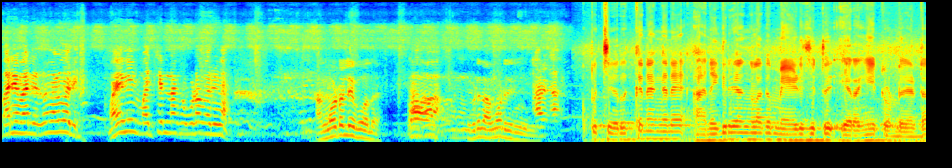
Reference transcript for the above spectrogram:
വരി വരി നിങ്ങൾ വരി. മൈനി മച്ചനൊക്കെ കൂടെ വരിക. അങ്ങോട്ടല്ലേ പോകുന്നത് ആ, ഇവിടുന്ന് അങ്ങോട്ട് തിരിഞ്ഞു അപ്പോൾ ചെറുക്കൻ അങ്ങനെ അനുഗ്രഹങ്ങളൊക്കെ മേടിച്ചിട്ട് ഇറങ്ങിയിട്ടുണ്ട് കേട്ടോ.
